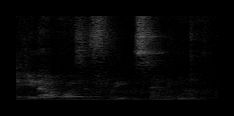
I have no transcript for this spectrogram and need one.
Did you know horses sleep standing up?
